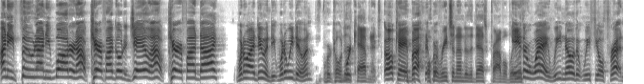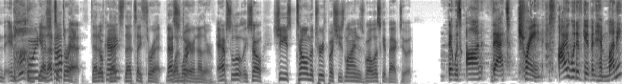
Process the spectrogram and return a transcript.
"I need food, I need water, and I don't care if I go to jail, I don't care if I die," what am I doing? Do- What are we doing? We're going to We're- the cabinet Okay, but or reaching under the desk, probably. either way, we know that we feel threatened, and we're going to yeah, to that's stop a threat. that. That is okay. that's that's a threat. That's one a way threat. or another. Absolutely. So she's telling the truth, but she's lying as well. Let's get back to it. that was on that train. I would have given him money.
